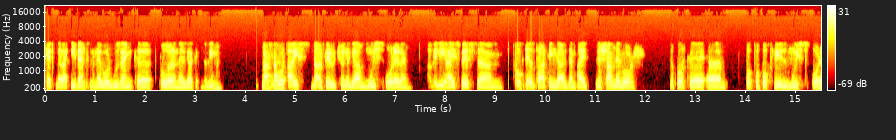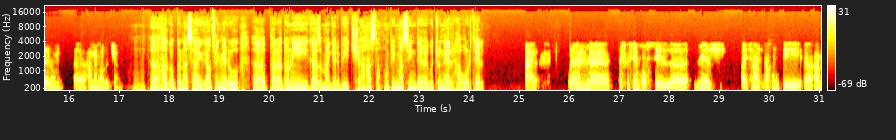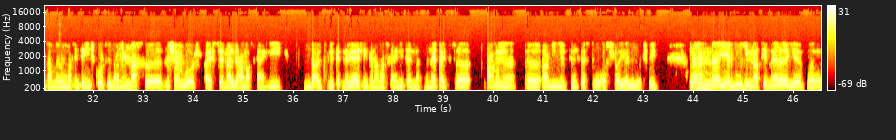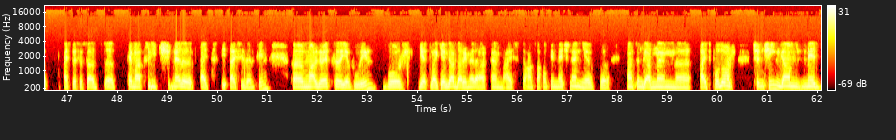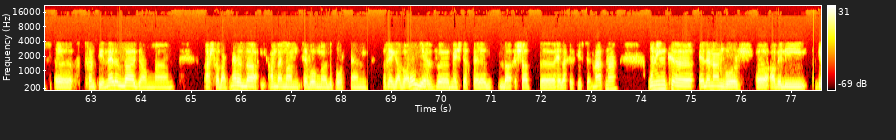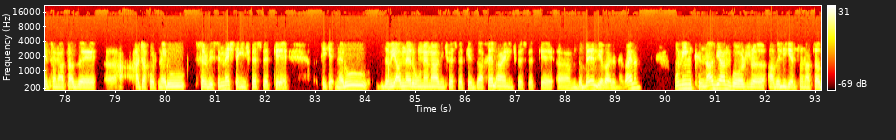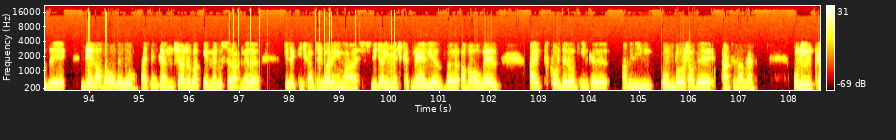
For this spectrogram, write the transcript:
թեթ event մնա որ գուզենք բոլորը ներկա գտնվին մասնավոր այս դարբերությունը գա մույս օրերեն ավելի այսպես cocktail party-ին գարդեմ այդ նշանն է որ գործը փոփոխվել մույս օրերում համեմատությամբ Հակոբ կնաս հայկական ֆիլմերու պարադոնի գազամագերբիչ հանձնախումբի մասին դերակցություններ հաղորդել Այո Ուրեմն սկսեմ խոսել մեր այս հանձնախումբի անդամներուն մասին թե ինչ գործ կդանին նախ նշեմ որ այս սցենարը համասկայնի դա գտնվի այսինքն համասկայնի ցերնն է բայց անունը Armenian Film Festival Australia գոչվի Ուրեմն երկու հիմնադիրները եւ այսպես ասած թեմատրիչները այդ այս իվենտին Մարգարետ եւ Հուրին, որ like երկար դարիները արդեն այս հանձնախմբի մեջն են եւ անցնգարն են այդ բոլոր չնչին կամ մեծ խնդիրները լա կամ աշխատանքները լա անպայման ծևով գործեն ղեկավարել եւ մեջտեղ բերել շատ հետաքրքիր ծերնատնա ունինք Էլենան որ ավելի կենտրոնացած է հաջախորդներու սերվիսի մեջ թե ինչպես պետք է տիկետներու դվյալները ունենալ, ինչպես պետք է ծախել այն, ինչպես պետք է դբել եւ այլն եւ այլն։ Ունինք Նադյան, որ ավելի կենտրոնացած է դեր ապահովելու, այսինքն շարժաբատկերներու սրահները գիտեք ինչքան դժվար է հիմա այս վիճակի մեջ գտնել եւ ապահովել այդ կորձերով ինքը ավելի որոշած է հանցնալն ունինք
